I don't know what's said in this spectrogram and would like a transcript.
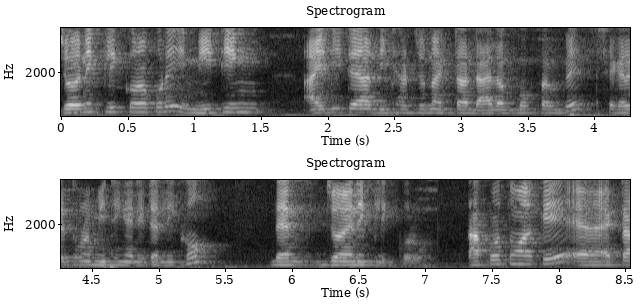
জয়েনে ক্লিক করার পরে এই মিটিং আইডিটা লেখার জন্য একটা ডায়লগ বক্স আসবে। সেখানে তোমরা মিটিং আইডিটা লিখো দেন জয়েনে ক্লিক করো। তারপর তোমাকে একটা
